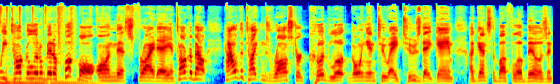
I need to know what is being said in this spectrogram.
We talk a little bit of football on this Friday and talk about how the Titans roster could look going into a Tuesday game against the Buffalo Bills. And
